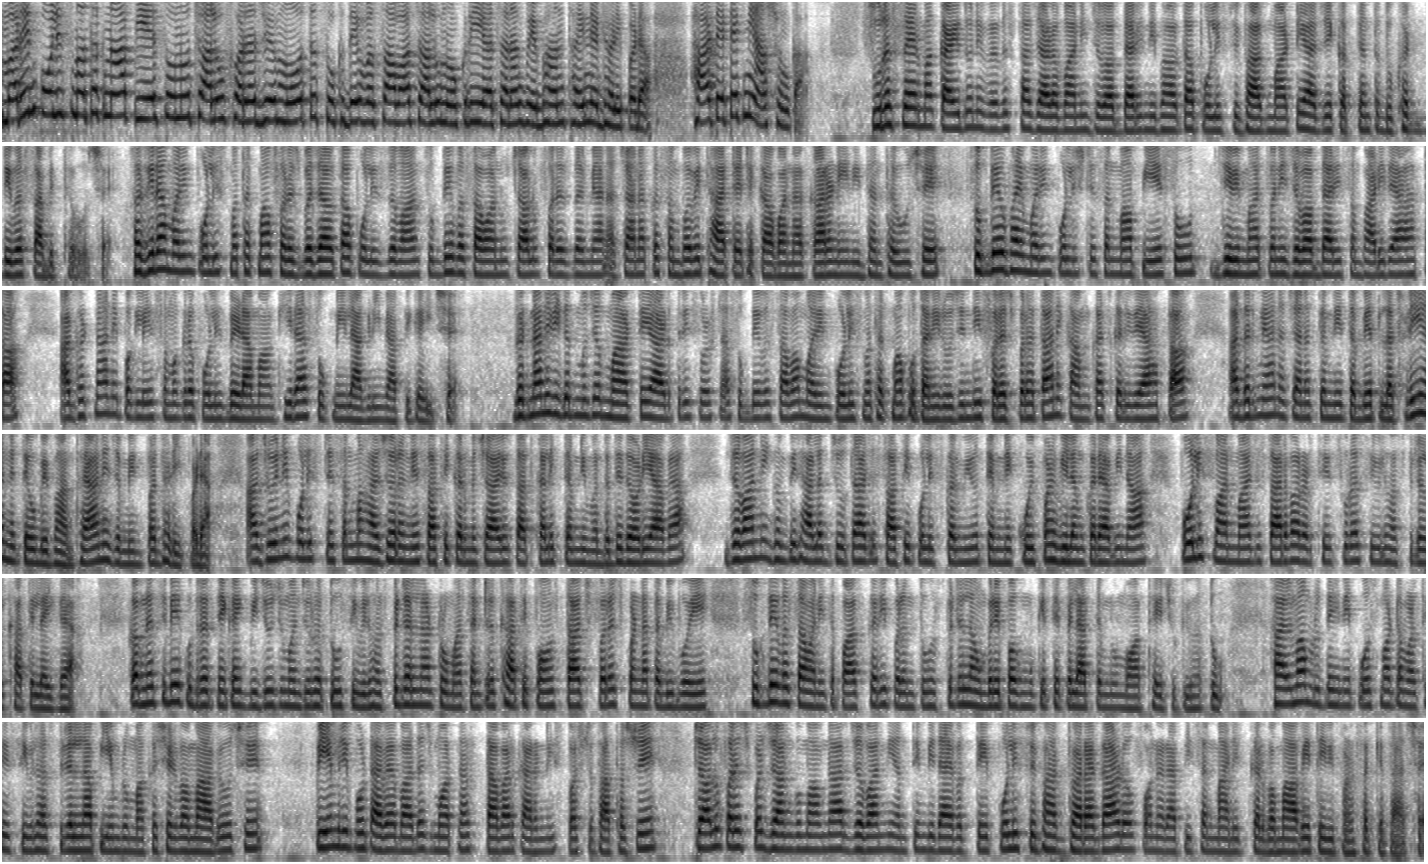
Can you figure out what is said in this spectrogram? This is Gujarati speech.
મરીન પોલીસ મથકના પીએસઓનું ચાલુ ફરજે મોત, સુખદેવ વસાવા ચાલુ નોકરીએ અચાનક બેભાન થઈને ઢળી પડ્યા. હાર્ટ એટેકની આશંકા. સુરત શહેરમાં કાયદો અને વ્યવસ્થા જાળવવાની જવાબદારી નિભાવતા પોલીસ વિભાગ માટે આજે એક અત્યંત દુઃખદ દિવસ સાબિત થયો છે. હજીરા મરીન પોલીસ મથકમાં ફરજ બજાવતા પોલીસ જવાન સુખદેવ વસાવાનું ચાલુ ફરજ દરમિયાન અચાનક સંભવિત હાર્ટ એટેક આવવાના કારણે નિધન થયું છે. સુખદેવભાઈ મરીન પોલીસ સ્ટેશનમાં પીએસઓ જેવી મહત્વની જવાબદારી સંભાળી રહ્યા હતા. આ ઘટનાને પગલે સમગ્ર પોલીસ બેડામાં ઘેરા શોકની લાગણી વ્યાપી ગઈ છે. ઘટનાની વિગત મુજબ માટે આડત્રીસ વર્ષના સુખદેવ વસાવા મરીન પોલીસ મથકમાં પોતાની રોજિંદી ફરજ પર હતા અને કામકાજ કરી રહ્યા હતા. આ દરમિયાન અચાનક તેમની તબિયત લથડી અને તેઓ બેભાન થયા અને જમીન પર ધડી પડ્યા. આ જોઈને પોલીસ સ્ટેશનમાં હાજર અન્ય સાથી કર્મચારીઓ તાત્કાલિક તેમની મદદે દોડી આવ્યા. જવાનની ગંભીર હાલત જોતા જ સાથી પોલીસ કર્મીઓ તેમને કોઈ પણ વિલંબ કર્યા વિના પોલીસ વાનમાં જ સારવાર અર્થે સુરત સિવિલ હોસ્પિટલ ખાતે લઈ ગયા. કમનસીબે કુદરતને કંઈક બીજું જ મંજૂર હતું. સિવિલ હોસ્પિટલના ટ્રોમા સેન્ટર ખાતે પહોંચતા જ ફરજ પરના તબીબોએ સુખદેવ વસાવાની તપાસ કરી, પરંતુ હોસ્પિટલના ઉંબરે પગ મૂકે તે પહેલાં તેમનું મોત થઈ ચૂક્યું હતું. હાલમાં મૃતદેહને પોસ્ટમોર્ટમ અર્થે સિવિલ હોસ્પિટલના પીએમ રૂમમાં ખસેડવામાં આવ્યો છે. પીએમ રિપોર્ટ આવ્યા બાદ જ મોતના સત્તાવાર કારણની સ્પષ્ટતા થશે. ચાલુ ફરજ પર જાન ગુમાવનાર જવાનની અંતિમ વિદાય વખતે પોલીસ વિભાગ દ્વારા ગાર્ડ ઓફ ઓનર આપી સન્માનિત કરવામાં આવે તેવી પણ શક્યતા છે.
